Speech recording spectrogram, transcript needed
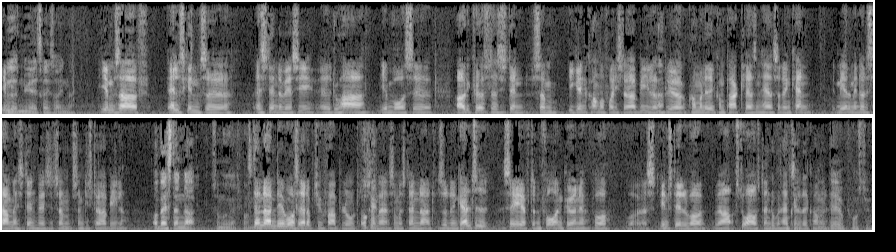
Jamen- yder den nye A3 så ind med? Jamen så alskens øh, assistenter vil jeg sige. Øh, du har jamen, vores øh, Audi kørselsassistent, som igen kommer fra de større biler, Ja. ja. bliver, kommer ned i kompaktklassen her, så den kan mere eller mindre det samme assistentmæssigt som, som de større biler. Og hvad er standard som udgangspunkt? Standarden det er vores adaptive farpilot, Okay. som, er, som er standard. Så den kan altid se efter den forankørende for at indstille, hvor, hvor stor afstand du vil have okay. til vedkommende. Det er jo positivt.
